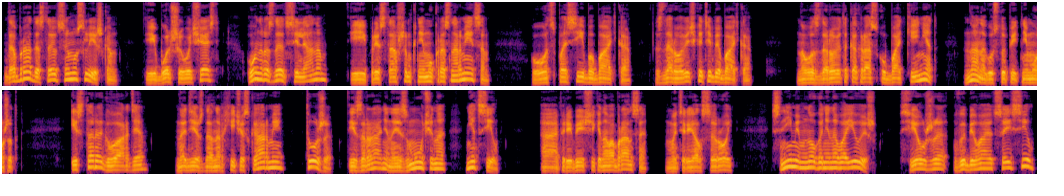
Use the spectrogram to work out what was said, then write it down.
Добра достается ему слишком, и большую его часть он раздает селянам и приставшим к нему красноармейцам. Вот спасибо, батька, здоровечко тебе, батька. Но вот здоровья-то как раз у батьки и нет, на ногу ступить не может. И старая гвардия, надежда анархической армии, тоже изранена, измучена, нет сил. А перебежчики-новобранцы — материал сырой. С ними много не навоюешь, все уже выбиваются из сил.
